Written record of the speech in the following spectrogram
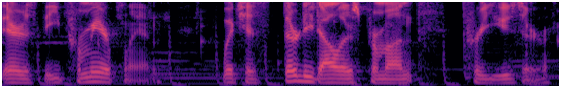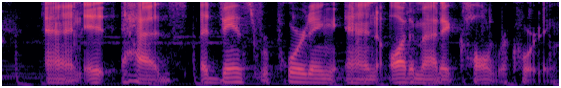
there's the Premier plan, which is $30 per month per user and it has advanced reporting and automatic call recording.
